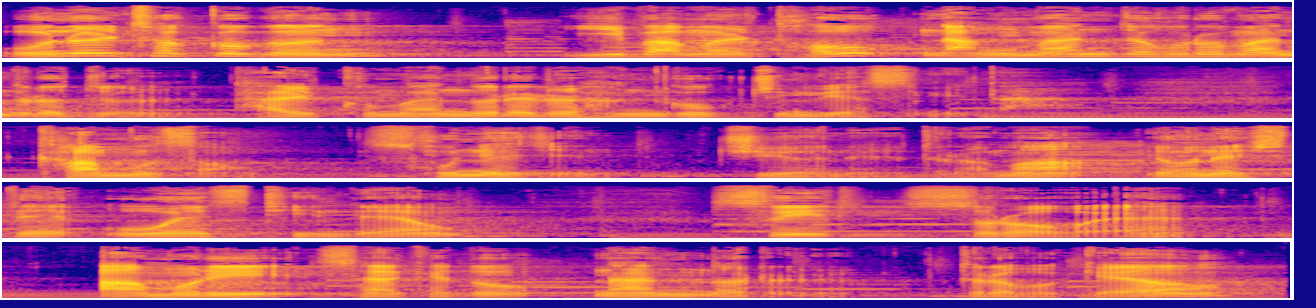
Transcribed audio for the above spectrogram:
오늘 첫 곡은 이 밤을 더욱 낭만적으로 만들어줄 달콤한 노래를 한 곡 준비했습니다. 감우성, 손예진, 주연의 드라마 연애시대 OST인데요. 스윗 소로우의 아무리 생각해도 난 너를 들어볼게요.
